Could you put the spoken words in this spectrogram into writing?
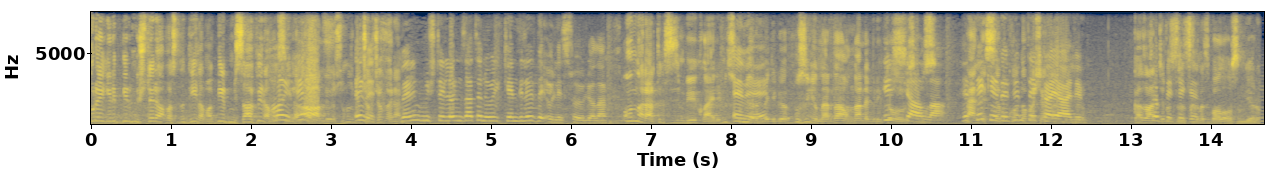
buraya gelip bir müşteri havasında değil ama bir misafir havasıyla ağırlıyorsunuz. Bu evet. çok çok önemli. Benim müşterilerim zaten öyle, kendileri de öyle söylüyorlar. Onlar artık sizin büyük aileniz. Evet. Umuyorum ve diliyorum. Uzun yıllar daha onlarla birlikte olursunuz. İnşallah. Hep tek hedefim, tek hayalim. Çok Kazancınız, teşekkür rızkınız bol olsun diyorum.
